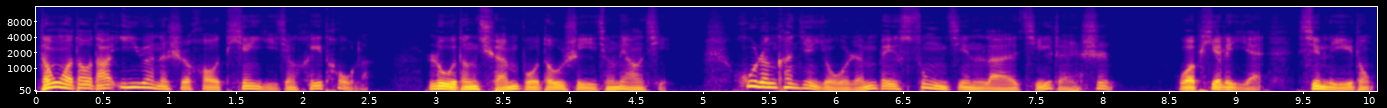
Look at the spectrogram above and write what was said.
等我到达医院的时候，天已经黑透了，路灯全部都是已经亮起。忽然看见有人被送进了急诊室，我瞥了一眼，心里一动，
